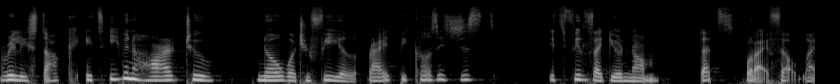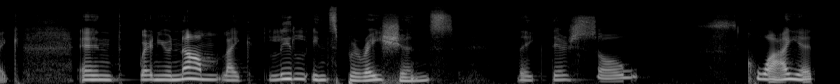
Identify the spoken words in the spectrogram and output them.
really stuck, it's even hard to know what you feel, right? Because it's just it feels like you're numb. That's what I felt like. And when you're numb, like little inspirations, like they're so quiet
